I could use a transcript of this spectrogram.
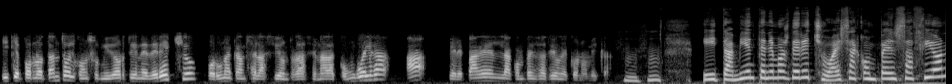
y que por lo tanto el consumidor tiene derecho, por una cancelación relacionada con huelga, a que le paguen la compensación económica. Y también tenemos derecho a esa compensación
